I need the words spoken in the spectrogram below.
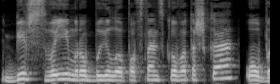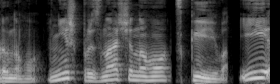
більш своїм робило повстанського ватажка обраного ніж призначеного з Києва. Києва. І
